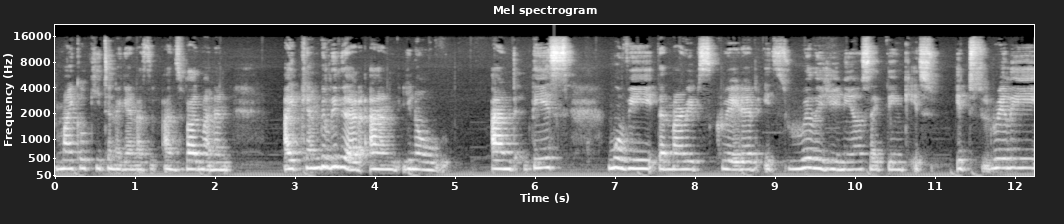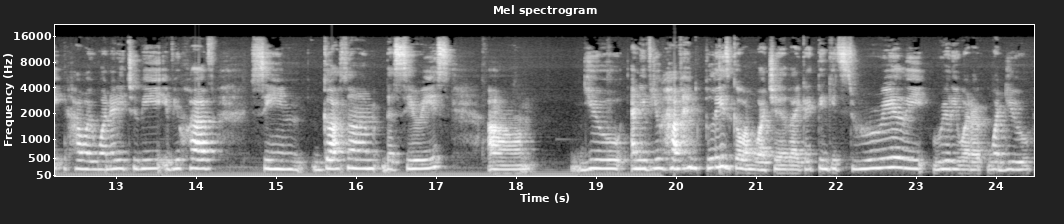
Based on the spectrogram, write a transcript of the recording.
Michael Keaton again as as Batman, and I can't believe that. And you know, and this movie that Matt created. It's really genius. I think it's it's really how I wanted it to be. If you have seen Gotham, the series, um, you and if you haven't please go and watch it. Like i think it's really really what what you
